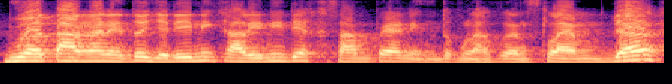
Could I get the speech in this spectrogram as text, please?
dua tangan itu. Jadi ini kali ini dia kesampaian nih untuk melakukan slam dunk.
